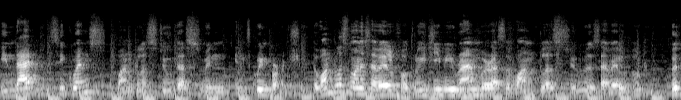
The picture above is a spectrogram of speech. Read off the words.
In that sequence, OnePlus 2 does win in screen protection. The OnePlus One is available for 3GB RAM, whereas the OnePlus 2 is available with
